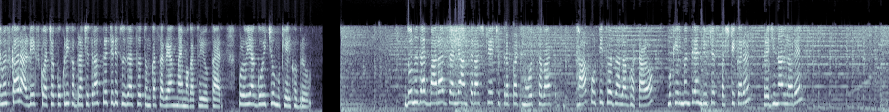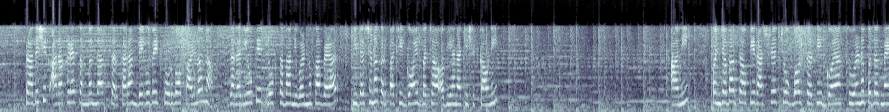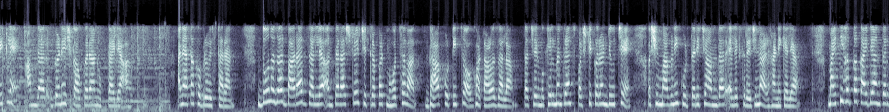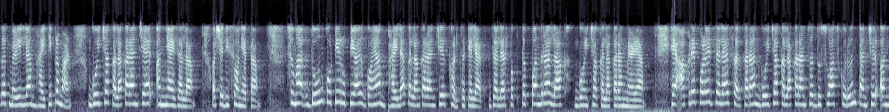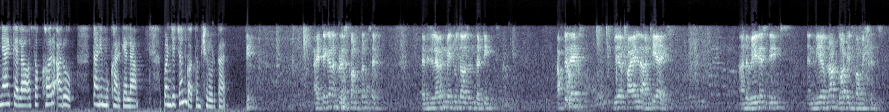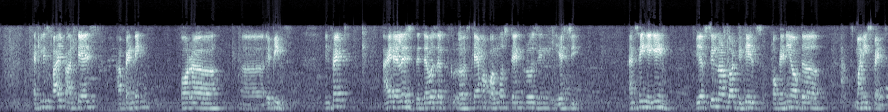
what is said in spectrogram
नमस्कार आरडीएक्स गोवाच्या कोंकणी खबरां चित्रांत प्रती सुजाचो तुमकां सगळ्यांक मायमोगाचो येवकार. पळोवया गोंयच्यो मुखेल खबरो. दोन हजार बारात जाल्ल्या आंतरराष्ट्रीय चित्रपट महोत्सवात धा कोटीचो जाला घोटाळो मुखेलमंत्र्यान दिवचें स्पश्टीकरण रेजिना लॉरेन्स प्रादेशीक आराखड्या संबंधात सरकारान बेगोबेग तोडगो काडलो ना जाल्यार येवपी लोकसभा निवडणुका वेळार निदर्शनां करपाची गोंय बचाव अभियानाची शिटकावणी आनी पंजाबाक जावपी राष्ट्रीय चोकबॉल सर्तीत गोंयाक सुवर्ण पदक मेळटलें आमदार गणेश गांवकरान उक्तायल्या आज. आनी आतां खबरो विस्तारान. दोन हजार बारात जाल्ल्या आंतरराष्ट्रीय चित्रपट महोत्सवात धा कोटीचो घोटाळो जाला. ताचेर मुखेलमंत्र्यान स्पश्टीकरण दिवचें अशी मागणी कुडतरीचे आमदार एलेक्स रेजिनाल्ड हांणी केल्या. माहिती हक्क कायद्या अंतर्गत मेळिल्ल्या म्हायती प्रमाण गोंयच्या कलाकारांचेर अन्याय जाला अशें दिसून येता. सुमार दोन कोटी रुपया गोंया भायल्या कलाकारांचेर खर्च केल्यात जाल्यार फक्त पंदरा लाख गोंयच्या कलाकारांक मेळ्ळ्या हे आंकडे पळयत जाल्यार सरकारान गोंयच्या कलाकारांचो दुस्वास करून तांचेर अन्याय केला असो खर आरोप तांणी मुखार केला. पणजेच्यान Gautam Shirodkar. I had taken a press conference at, that is 11 May 2013. After that, we have filed RTIs under various names and we have not got information. At least five RTIs are pending for uh, uh, appeals. In fact, I had alleged that there was a uh, scam of almost 10 crores in ESG. I am saying again, we have still not got details of any of the money spent.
